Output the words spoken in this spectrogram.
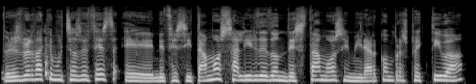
Pero es verdad que muchas veces eh, necesitamos salir de donde estamos y mirar con perspectiva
